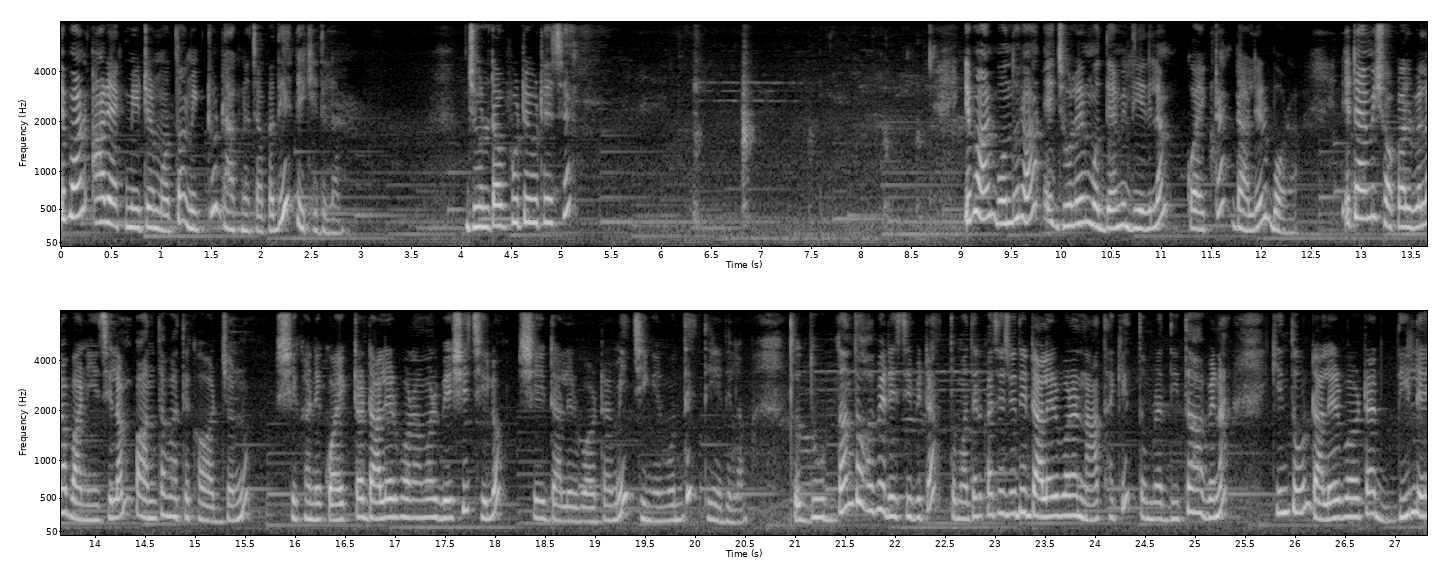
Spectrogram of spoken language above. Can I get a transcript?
এবার আর এক মিনিটের মতো আমি একটু ঢাকনা চাপা দিয়ে রেখে দিলাম। ঝোলটাও ফুটে উঠেছে। এবার বন্ধুরা, এই ঝোলের মধ্যে আমি দিয়ে দিলাম কয়েকটা ডালের বড়া। এটা আমি সকালবেলা বানিয়েছিলাম পান্তা ভাতে খাওয়ার জন্য। সেখানে কয়েকটা ডালের বড়া আমার বেশি ছিল, সেই ডালের বড়াটা আমি ঝিঙের মধ্যে দিয়ে দিলাম। তো দুর্দান্ত হবে রেসিপিটা তোমাদের কাছে যদি ডালের বড়া না থাকে, তোমরা দিতে হবে না। কিন্তু ডালের বড়াটা দিলে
